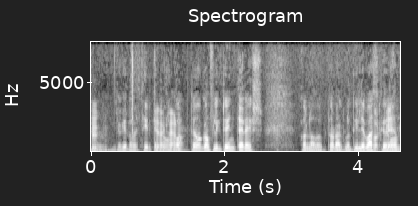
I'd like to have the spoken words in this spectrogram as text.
Yo quiero decir que tengo, tengo, conflicto de interés con la doctora Clotilde Vázquez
